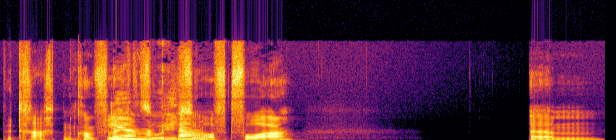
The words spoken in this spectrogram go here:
betrachten. Kommt vielleicht ja, so klar. nicht so oft vor. Ähm,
